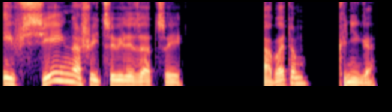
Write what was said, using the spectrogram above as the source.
и всей нашей цивилизации? Об этом книга.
